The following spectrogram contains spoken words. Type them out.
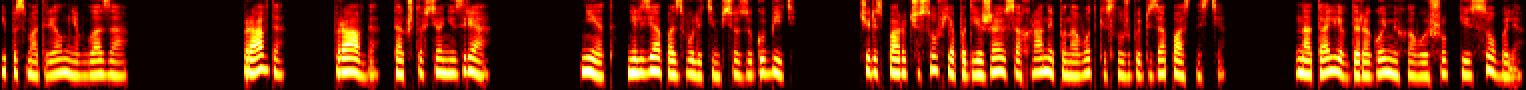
и посмотрел мне в глаза. Правда? Правда, так что все не зря. Нет, нельзя позволить им все загубить. Через пару часов я подъезжаю с охраной по наводке службы безопасности. Наталья в дорогой меховой шубке из соболя.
